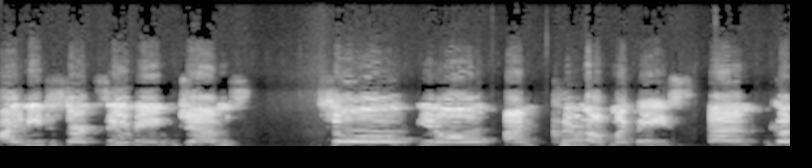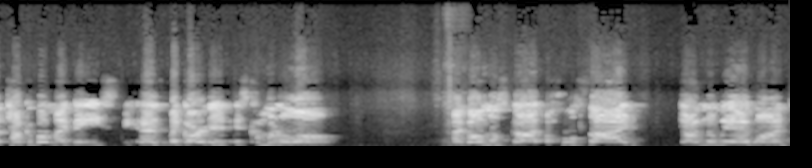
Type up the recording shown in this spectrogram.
I need to start saving gems. So, you know, I'm clearing off my base, and we gotta talk about my base because my garden is coming along. I've almost got a whole side done the way I want,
